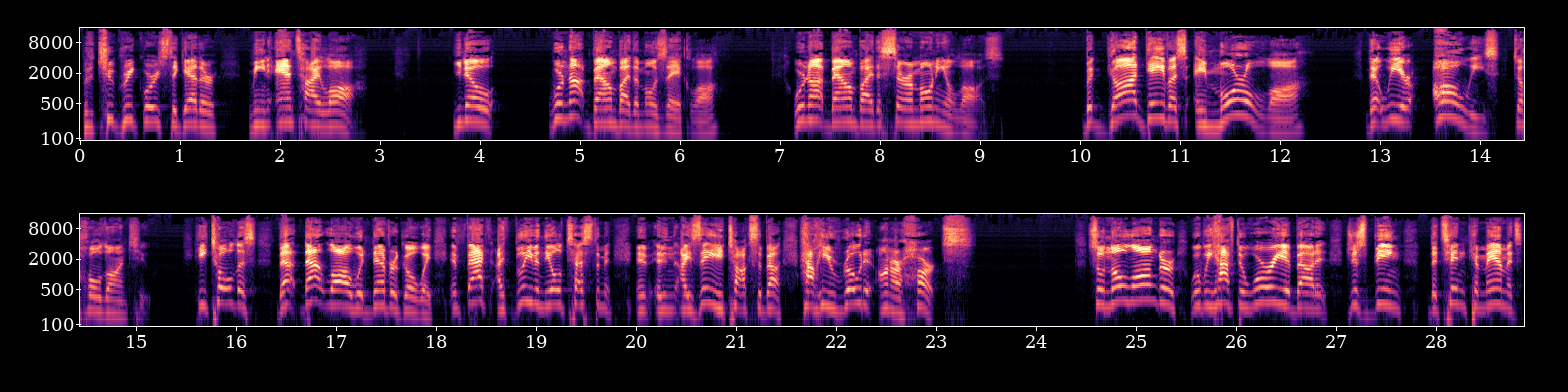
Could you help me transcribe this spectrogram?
But the two Greek words together mean anti law. You know, we're not bound by the Mosaic law, we're not bound by the ceremonial laws. But God gave us a moral law that we are always to hold on to. He told us that that law would never go away. In fact, I believe in the Old Testament, in, in Isaiah, he talks about how he wrote it on our hearts. So no longer will we have to worry about it just being the Ten Commandments.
